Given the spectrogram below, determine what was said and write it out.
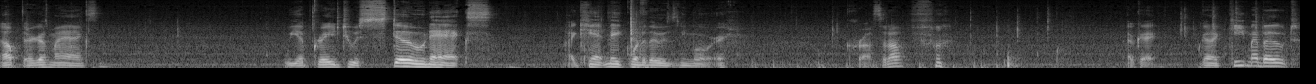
Oh, there goes my axe. We upgrade to a stone axe. I can't make one of those anymore. Cross it off. okay. I'm gonna keep my boat.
